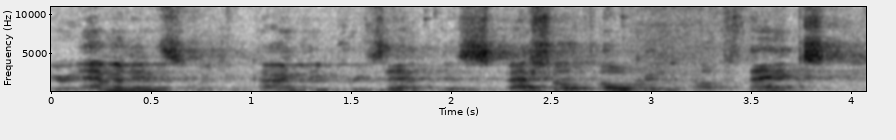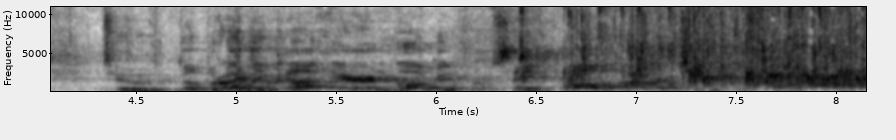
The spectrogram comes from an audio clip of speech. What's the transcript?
Your Eminence, would you kindly present this special token of thanks to Dobronica Aaron Hogan from St. Paul, our chief designer.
